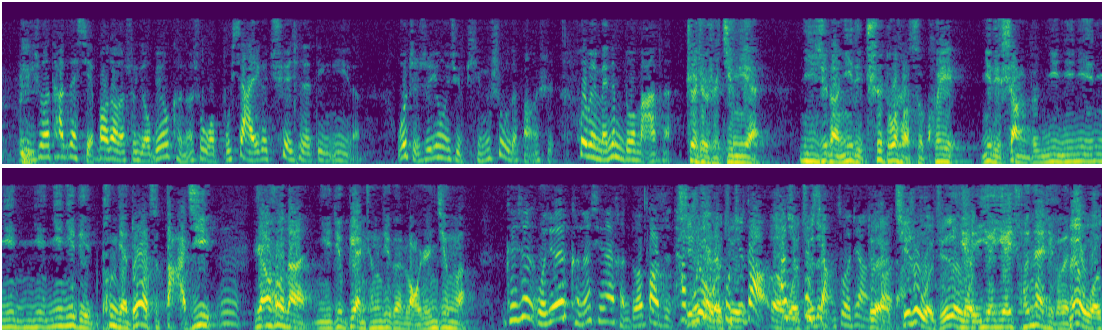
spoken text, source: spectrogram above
你说他在写报道的时候有没有可能说我不下一个确切的定义呢？我只是用一句评述的方式，会不会没那么多麻烦？这就是经验，你知道你得吃多少次亏，你得上，你你你你你你你得碰见多少次打击，嗯，然后呢，你就变成这个老人精了。可是我觉得可能现在很多报纸他不是不知道，他是不想做这样的对，其实我觉得也也也存在这个问题。没有，我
